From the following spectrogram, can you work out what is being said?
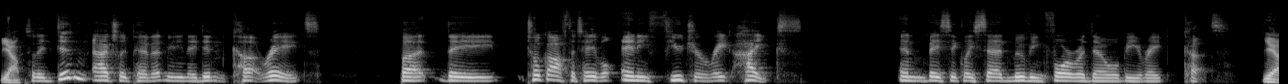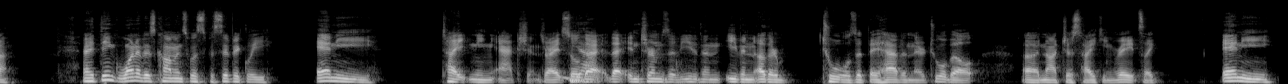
Yeah. So they didn't actually pivot, meaning they didn't cut rates, but they took off the table any future rate hikes and basically said moving forward there will be rate cuts. Yeah. And I think one of his comments was specifically any tightening actions, right? So Yeah. that that in terms of even even other tools that they have in their tool belt, uh, not just hiking rates, like any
